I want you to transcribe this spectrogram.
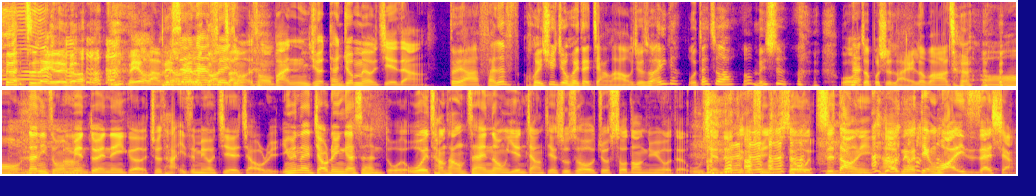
之类的，没有啦，没有不是啊，没有夸那所以怎。么怎么办？你就他你就没有接这样？对啊，反正回去就会再讲啦。我就说，哎呀，我在这啊，哦，没事，我这不是来了吗？这哦，那你怎么面对那个就是他一直没有接的焦虑？因为那个焦虑应该是很多的。我也常常在那种演讲结束之后就收到女友的无限的这个讯息，所以我知道你还有那个电话一直在响，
